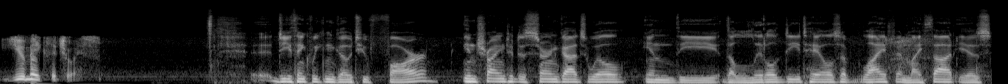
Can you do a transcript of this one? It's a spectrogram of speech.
You make the choice. Uh, do you think we can go too far in trying to discern God's will in the the little details of life. And my thought is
